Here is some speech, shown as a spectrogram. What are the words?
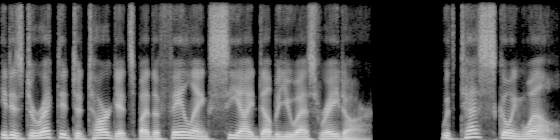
It is directed to targets by the Phalanx CIWS radar. With tests going well,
